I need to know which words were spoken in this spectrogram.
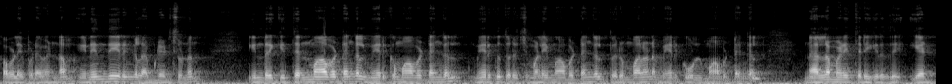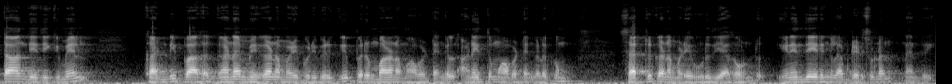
கவலைப்பட வேண்டாம். இணைந்தே இருங்கள் அப்டேட்ஸுடன். இன்றைக்கு தென் மாவட்டங்கள் மேற்கு மாவட்டங்கள் மேற்கு தொடர்ச்சி மலை மாவட்டங்கள் பெரும்பாலான மேற்கு உள் மாவட்டங்கள் நல்ல மழை தெரிகிறது. எட்டாம் தேதிக்கு மேல் கண்டிப்பாக கன மிக கனமழை பிடிப்பிற்கு பெரும்பாலான மாவட்டங்கள் அனைத்து மாவட்டங்களுக்கும் சற்று கனமழை உறுதியாக உண்டு. இணைந்தே இருங்கள் அப்டேட்ஸுடன் நன்றி.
